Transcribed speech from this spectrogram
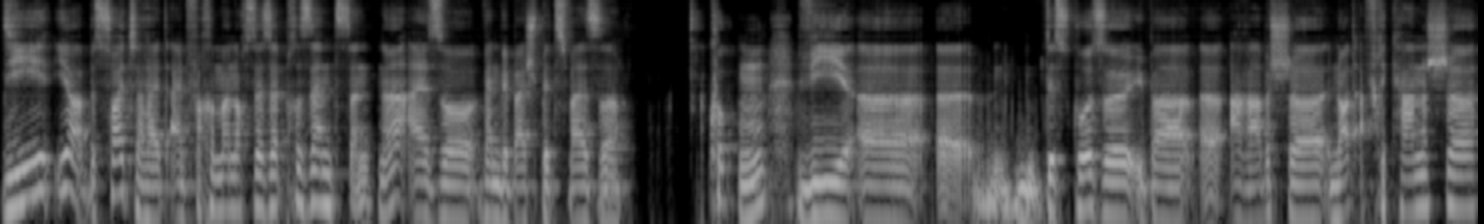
die ja bis heute halt einfach immer noch sehr, sehr präsent sind. Ne? Also wenn wir beispielsweise gucken, wie äh, äh, Diskurse über äh, arabische, nordafrikanische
